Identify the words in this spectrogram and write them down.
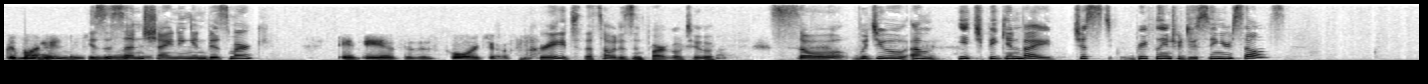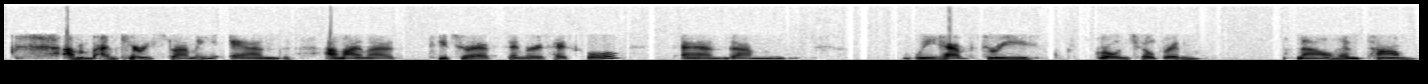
Good morning. Is the sun shining in Bismarck? It is. It is gorgeous. Great. That's how it is in Fargo, too. So, would you um, each begin by just briefly introducing yourselves? Um, I'm Carrie Stromme, and um, I'm a teacher at St. Mary's High School, and um, we have three grown children now, and Tom.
